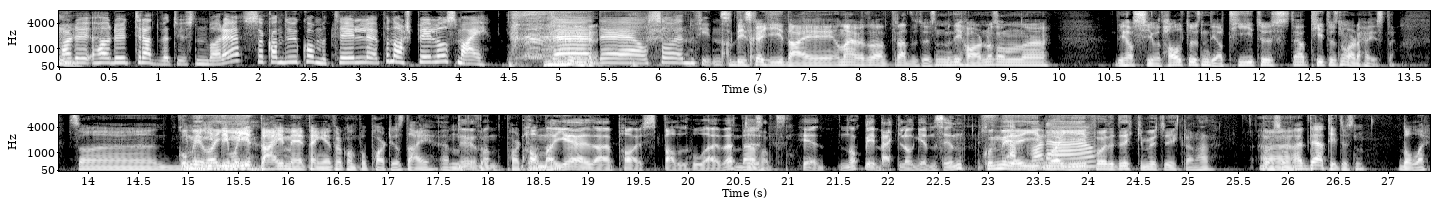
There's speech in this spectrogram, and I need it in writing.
Har, du, har du 30 000 bare, så kan du komme til på nachspiel hos meg. Det, det er også en fin Så de skal gi deg Nei, vet du, hva, 30 000, men de har noe sånn eh, De har 7500, de har 10 000. Ja, 10 000 var det høyeste. Så eh, de må, gi, de må gi? deg mer penger for å komme på party hos deg. Enn Jo, gi men party Hanna med gir deg et par spill, hun òg, vet du. Det er sant. Har noe i backloggen sin. Hvor mye jeg, Stemmer må jeg gi for å drikke med utvikleren her? Nei, det er 10 000 dollar.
